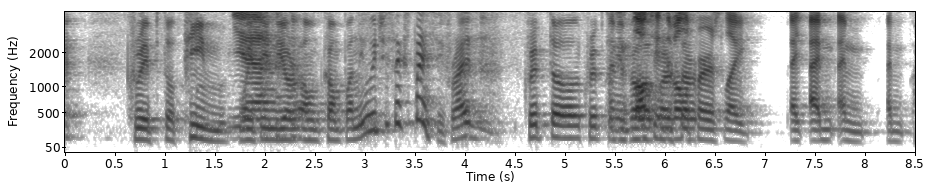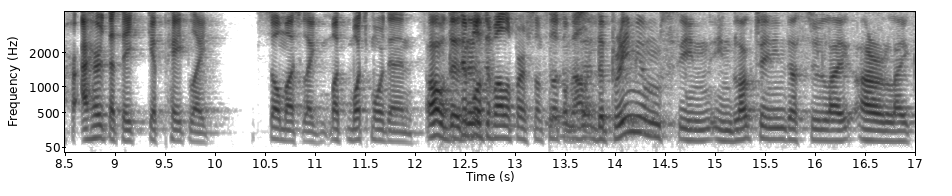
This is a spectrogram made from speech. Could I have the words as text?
crypto team Yeah. within your own company, which is expensive, right? Mm-hmm. Crypto, crypto I mean, developers, blockchain are- developers like I, I'm, I'm, I'm, I heard that they get paid like so much, like much, much more than Oh, the- simple the- developers from Silicon Valley. The, the premiums in, in blockchain industry like are like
